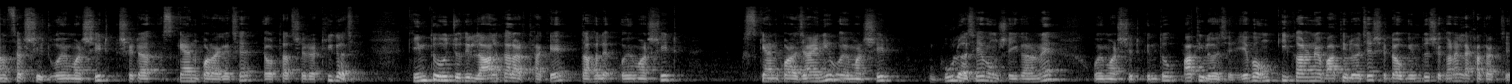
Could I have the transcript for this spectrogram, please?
আনসার শিট ওএমআর শিট সেটা স্ক্যান করা গেছে, অর্থাৎ সেটা ঠিক আছে। কিন্তু যদি লাল কালার থাকে, তাহলে ওএমআর শিট স্ক্যান করা যায়নি, ওএমআর শিট ভুল আছে এবং সেই কারণে ওএমআর শিট কিন্তু বাতিল হয়েছে। এবং কি কারণে বাতিল হয়েছে সেটাও কিন্তু সেখানে লেখা থাকছে।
